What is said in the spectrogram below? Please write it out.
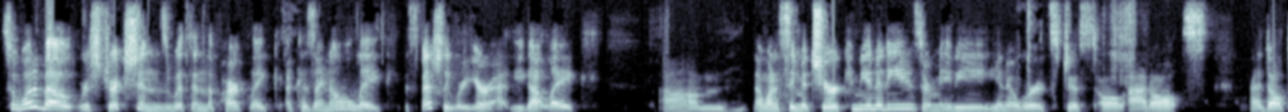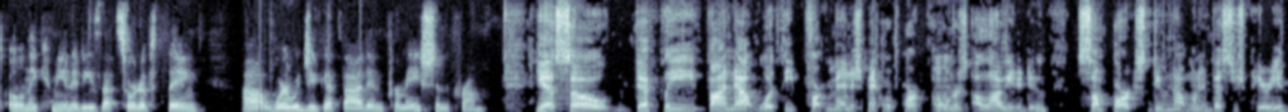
So what about restrictions within the park? Like, because I know, like, especially where you're at, you got like, um, I want to say mature communities, or maybe you know where it's just all adults, adult only communities, that sort of thing. Uh, where would you get that information from? Yeah, so definitely find out what the park management or park owners allow you to do. Some parks do not want investors, period.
